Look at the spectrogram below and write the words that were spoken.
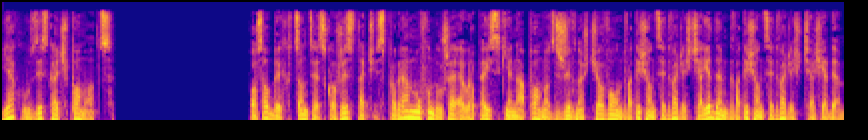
Jak uzyskać pomoc? Osoby chcące skorzystać z programu Fundusze Europejskie na Pomoc Żywnościową 2021-2027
